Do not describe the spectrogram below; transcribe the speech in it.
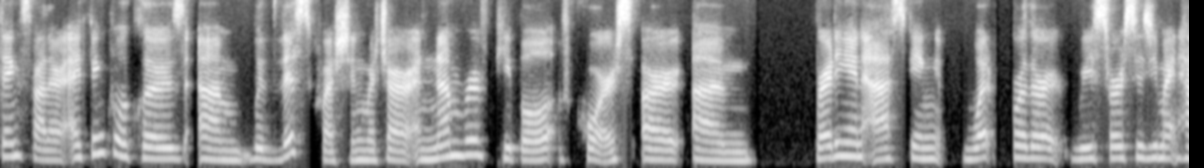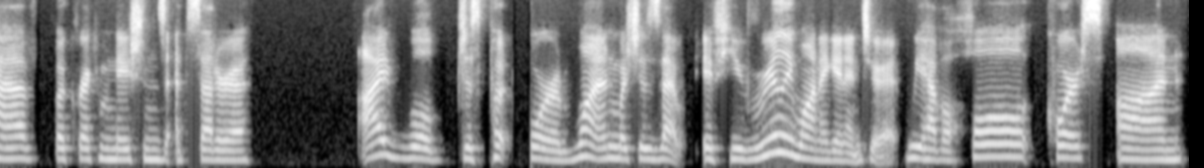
Thanks, Father. I think we'll close um, with this question, which are a number of people, of course, are um, writing in asking what further resources you might have, book recommendations, etc I will just put forward one, which is that if you really want to get into it, we have a whole course on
